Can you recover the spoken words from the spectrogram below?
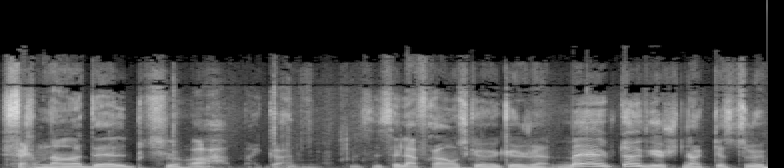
Fernandel, tout ça. Ah, my God. C'est la France que, que j'aime. Mais c'est un vieux schnock, qu'est-ce que tu veux?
